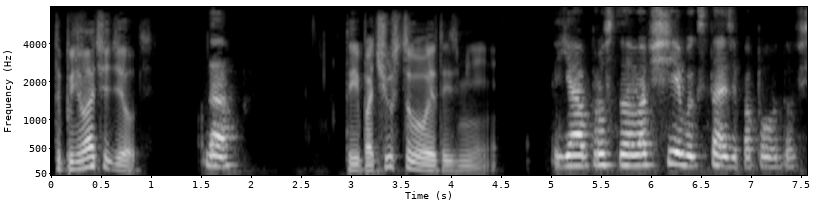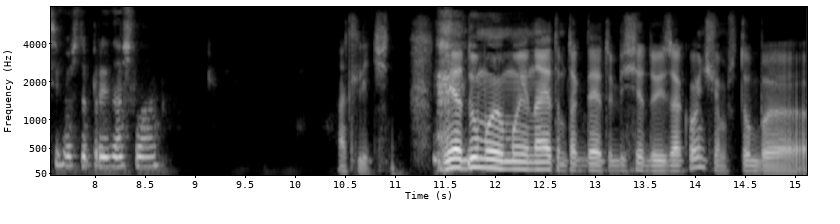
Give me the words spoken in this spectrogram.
Ты поняла, что делать? Да. Ты почувствовала это изменение? Я просто вообще в экстазе по поводу всего, что произошло. Отлично. Ну, я думаю, мы на этом тогда эту беседу и закончим, чтобы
